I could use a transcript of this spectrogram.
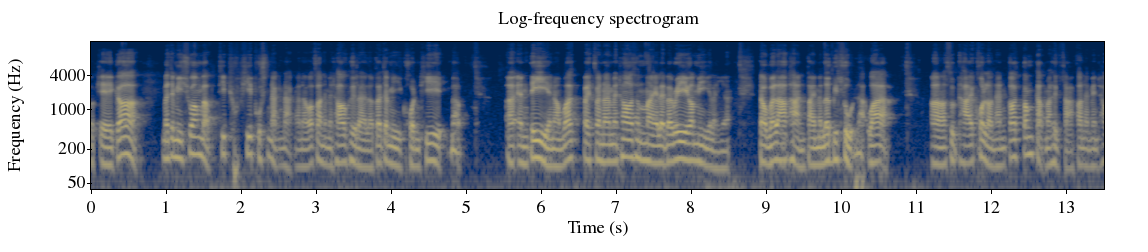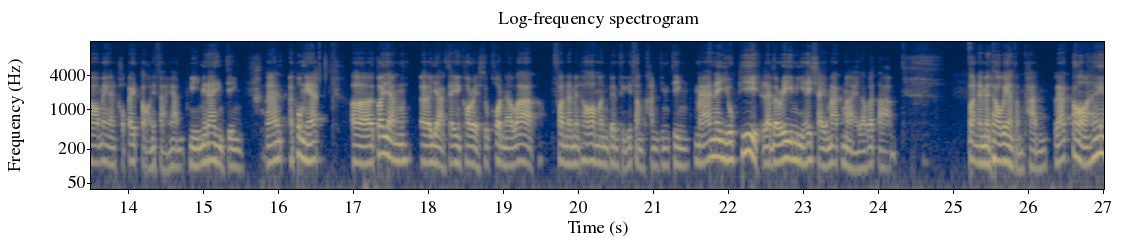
โอเคก็มันจะมีช่วงแบบที่พี่พุชหนักๆอะนะว่า fundamental คืออะไร แล้วก็จะมีคนที่แบบเอ่อ anti อะนะว่าไป fundamental ทำไม library ก็มีอะไรเงี้ยแต่เวลาผ่านไปมันเริ่มพิสูจน์แล้วว่าเอ่อ สุดท้ายคนเหล่านั้นก็ต้องกลับมาศึกษา fundamental ไม่งั้นเขาไปต่อในสายงานนี้ไม่ได้จริงๆดังนั้นพวกเนี้ยก็ยังออยากจะ encourage ทุกคนนะว่า fundamental มันเป็นสิ่งที่สำคัญจริงๆ แม้ในยุคที่ library มีให้ใช้มากมายแล้วก็ตาม fundamental ก็ยังสำคัญ และต่อให้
